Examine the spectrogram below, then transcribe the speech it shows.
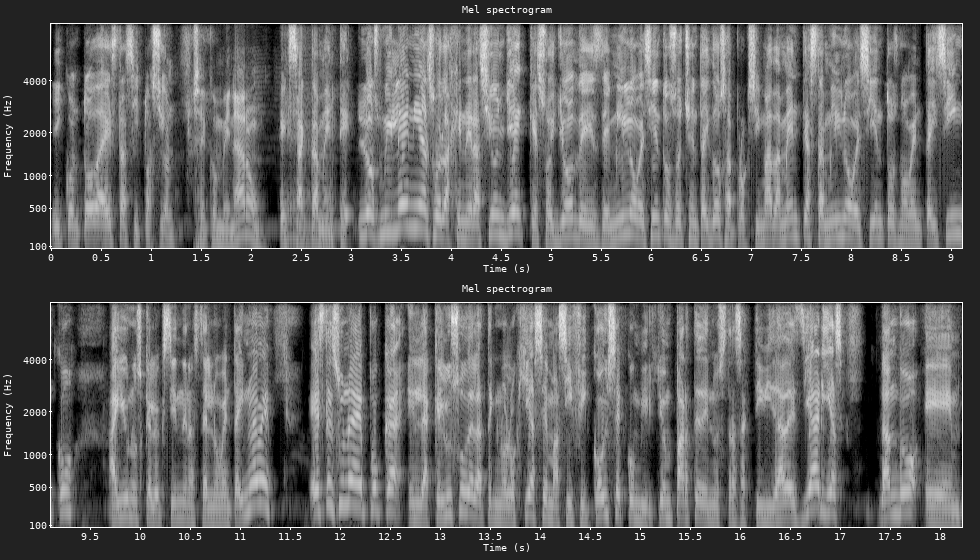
y con toda esta situación. Se combinaron. Exactamente. Los millennials o la generación Y, que soy yo desde 1982 aproximadamente hasta 1995, hay unos que lo extienden hasta el 99. Esta es una época en la que el uso de la tecnología se masificó y se convirtió en parte de nuestras actividades diarias, dando... eh,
